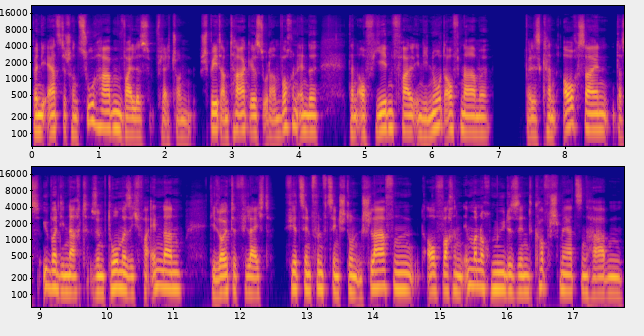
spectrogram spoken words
wenn die Ärzte schon zu haben, weil es vielleicht schon spät am Tag ist oder am Wochenende, dann auf jeden Fall in die Notaufnahme, weil es kann auch sein, dass über die Nacht Symptome sich verändern, die Leute vielleicht 14, 15 Stunden schlafen, aufwachen, immer noch müde sind, Kopfschmerzen haben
